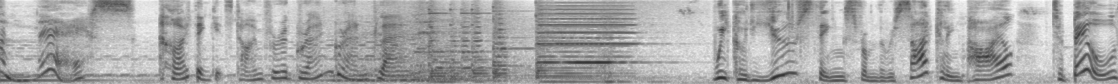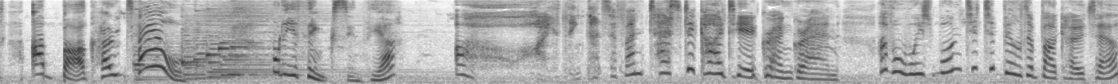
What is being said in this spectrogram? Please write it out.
Unless... I think it's time for a Gran Gran plan. We could use things from the recycling pile to build a bug hotel. What do you think, Cynthia? Oh, I think that's a fantastic idea, Gran Gran. I've always wanted to build a bug hotel.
